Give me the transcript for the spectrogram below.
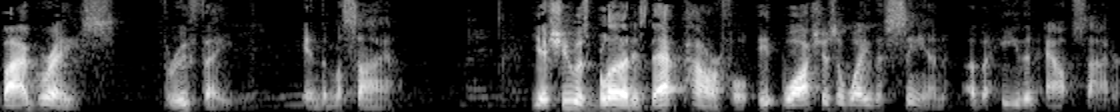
By grace, through faith in the Messiah. Yeshua's blood is that powerful. It washes away the sin of a heathen outsider.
